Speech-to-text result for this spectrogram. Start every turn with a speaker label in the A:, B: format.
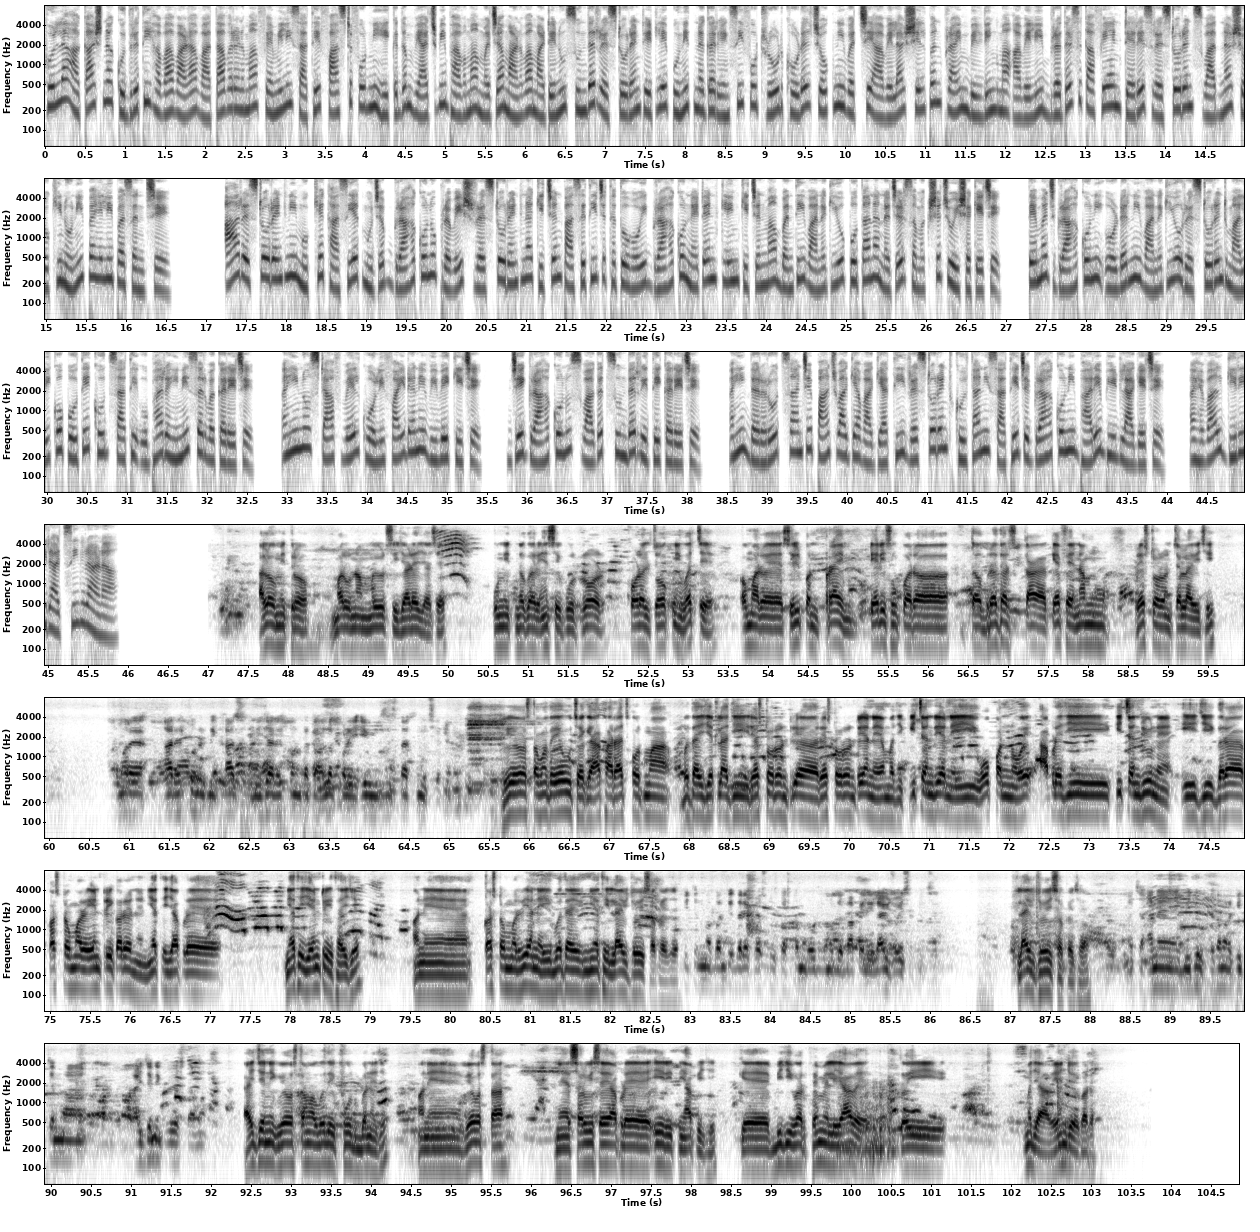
A: ખુલ્લા આકાશના કુદરતી હવાવાળા વાતાવરણમાં ફેમિલી સાથે ફાસ્ટ ફૂડની એકદમ વ્યાજબી ભાવમાં મજા માણવા માટેનું સુંદર રેસ્ટોરન્ટ એટલે પુનિતનગર એંસી ફૂટ રોડ ખોડલ ચોકની વચ્ચે આવેલા શિલ્પન પ્રાઇમ બિલ્ડિંગમાં આવેલી brothers cafe and terrace restaurant સ્વાદના શોખીનોની પહેલી પસંદ છે. આ રેસ્ટોરન્ટની મુખ્ય ખાસિયત મુજબ ગ્રાહકોનો પ્રવેશ રેસ્ટોરન્ટના કિચન પાસેથી જ થતો હોય. ગ્રાહકો નેટ એન્ડ ક્લીન કિચનમાં બનતી વાનગીઓ પોતાના નજર સમક્ષ જોઈ શકે છે. તેમજ ગ્રાહકોની ઓર્ડરની વાનગીઓ રેસ્ટોરન્ટ માલિકો પોતે ખુદ સાથે ઊભા રહીને સર્વ કરે છે. અહીંનો સ્ટાફ વેલ ક્વોલિફાઈડ અને વિવેકી છે, જે ગ્રાહકોનું સ્વાગત સુંદર રીતે કરે છે. અહીં દરરોજ સાંજે પાંચ વાગ્યા વાગ્યાથી રેસ્ટોરન્ટ ખુલતાની સાથે જ ગ્રાહકોની ભારે ભીડ લાગે છે. અહેવાલ ગિરિરાજસિંહ રાણા.
B: હાલો મિત્રો, મારું નામ મયુરસિંહ જાડેજા છે. પુનિતનગર એંસીપુર રોડ, ખોડલ ચોકની વચ્ચે અમારે શિલ્પન પ્રાઇમ ટેરિસ ઉપર ધ બ્રધર્સ કેફે નામનું રેસ્ટોરન્ટ ચલાવી છીએ
C: તમારે આ રેસ્ટોરન્ટની ખાસ બીજા રેસ્ટોરન્ટ કરતાં અલગ પડે એવી વિશેષતા શું છે?
B: વ્યવસ્થામાં તો એવું છે કે આખા રાજકોટમાં બધા જેટલા જે રેસ્ટોરન્ટ રેસ્ટોરન્ટ રહે ને એમાં જે કિચન રહે ને એ ઓપન હોય આપણે જે કિચન રહ્યું ને એ જે ઘરા કસ્ટમર એન્ટ્રી કરે ને ત્યાંથી જ આપણે ત્યાંથી જ એન્ટ્રી થાય છે. અને કસ્ટમર રહે ને એ બધા અહીંયાથી લાઈવ જોઈ શકે છે.
C: કિચનમાં બનતી દરેક વસ્તુ કસ્ટમર ઓર્ડર મુજબ આપેલી લાઈવ જોઈ શકે છે.
B: લાઈવ જોઈ શકે છે.
C: અચ્છા અને બીજું કે તમારા કિચનમાં હાઇજેનિક વ્યવસ્થામાં?
B: હાઇજેનિક વ્યવસ્થામાં બધી ફૂડ બને છે. અને વ્યવસ્થા ને સર્વિસ એ આપણે એ રીતની આપી છે કે બીજી વાર ફેમિલી આવે તો એ મજા આવે એન્જોય કરે.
